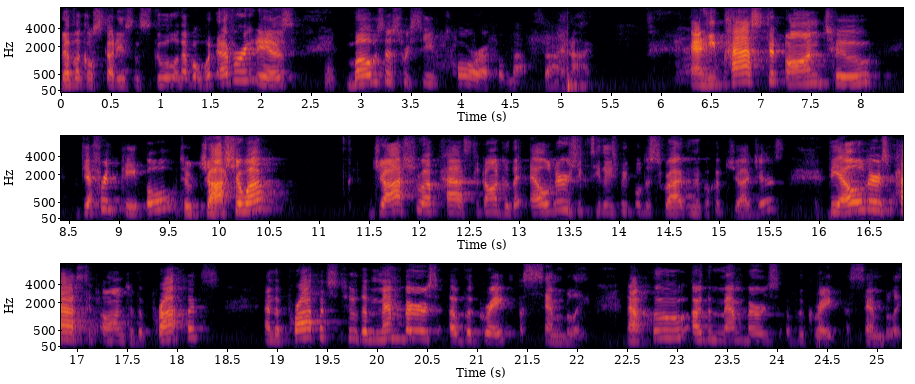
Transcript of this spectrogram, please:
biblical studies in school. But whatever it is, Moses received Torah from Mount Sinai. And he passed it on to different people, to Joshua, Joshua passed it on to the elders. You can see these people described in the book of Judges. The elders passed it on to the prophets, and the prophets to the members of the great assembly. Now, who are the members of the great assembly?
